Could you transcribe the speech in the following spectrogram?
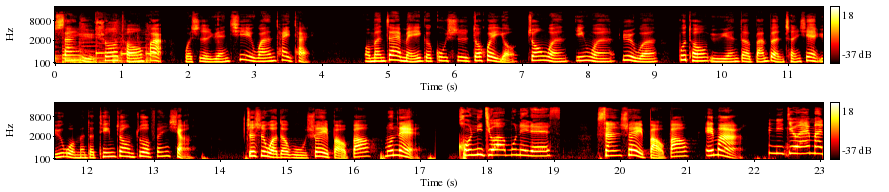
山语说童话，我是元气丸太太。我们在每一个故事都会有中文、英文、日文不同语言的版本呈现，与我们的听众做分享。这是我的五岁宝宝 Mune，こんにちは Mune です。三岁宝宝 Emma，こんにちは Emma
